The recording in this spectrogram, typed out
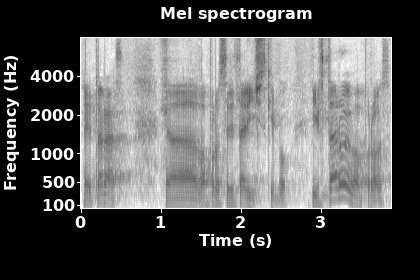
Это раз. Э, Вопрос риторический был. И второй вопрос.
